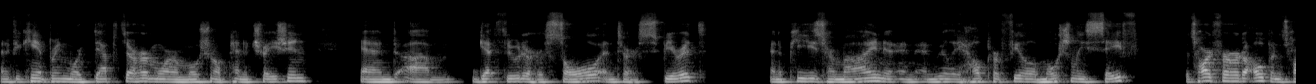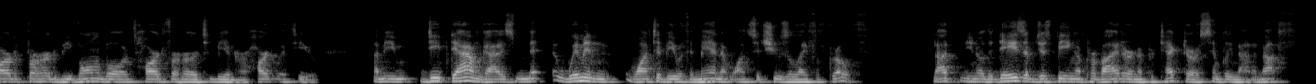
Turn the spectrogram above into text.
and if you can't bring more depth to her, more emotional penetration, and um, get through to her soul and to her spirit and appease her mind and, and really help her feel emotionally safe, it's hard for her to open. It's hard for her to be vulnerable. It's hard for her to be in her heart with you. I mean, deep down, guys, women want to be with a man that wants to choose a life of growth. Not, you know, the days of just being a provider and a protector are simply not enough.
